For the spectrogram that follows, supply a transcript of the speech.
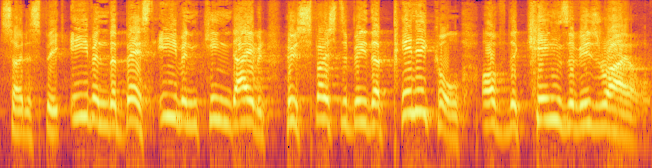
so to speak. Even the best, even King David, who's supposed to be the pinnacle of the kings of Israel.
